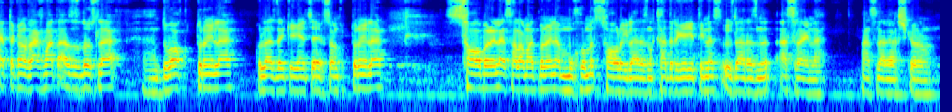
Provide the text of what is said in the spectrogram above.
kattakon rahmat aziz do'stlar. Duo qilib turinglar qo'lingizdan kelgancha ehson qilib turinglar. Sog' bo'linglar salomat bo'linglar muhimi sog'liklaringizni qadriga yetinglar o'zlaringizni asranglar. Man sizlarni yaxshi ko'raman.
